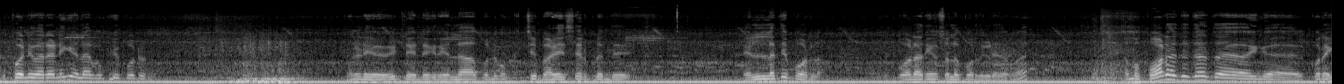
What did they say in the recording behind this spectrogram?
குப்பை வண்டி வர அன்னைக்கு எல்லா குப்பையும் போட்டுடணும். என்னுடைய வீட்டில் இருக்கிற எல்லா பொருளும் குச்சி பழைய செருப்புலேருந்து எல்லாத்தையும் போடலாம். போடாதீங்கன்னு சொல்ல போகிறது கிடையாது நம்ம. நம்ம போடாதது தான் இங்கே குறை.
